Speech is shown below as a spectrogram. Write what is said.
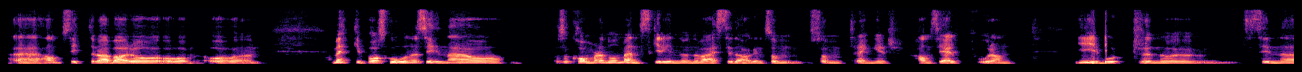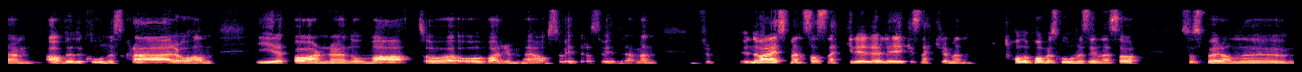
Uh, han sitter der bare og, og, mekker på skoene sine. Og, så kommer det noen mennesker inn underveis i dagen som, som trenger hans hjelp. Hvor han gir bort sin eh, avdøde kones klær, og han gir et barn eh, noe mat og, og varme osv. osv. Men underveis mens han snekrer, eller ikke snekrer, men holder på med skoene sine, så, så spør han eh,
